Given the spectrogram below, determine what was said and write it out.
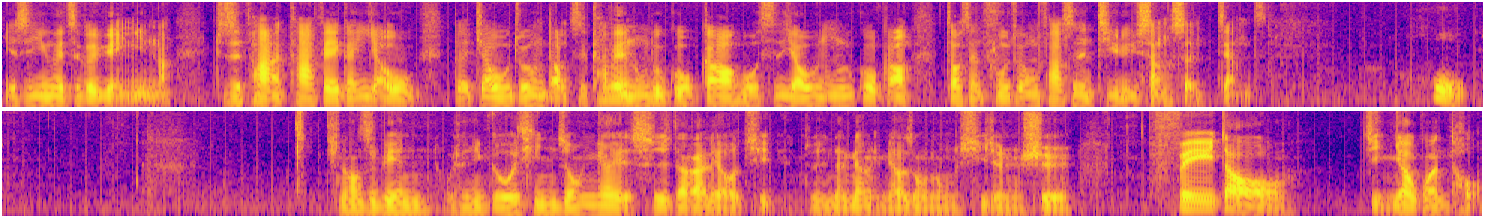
也是因为这个原因呐、就是怕咖啡跟药物的交互作用导致咖啡的浓度过高，或是药物浓度过高，造成副作用发生的几率上升，这样子。哦，听到这边，我相信各位听众应该也是大概了解，就是能量饮料这种东西真的是非到紧要关头，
